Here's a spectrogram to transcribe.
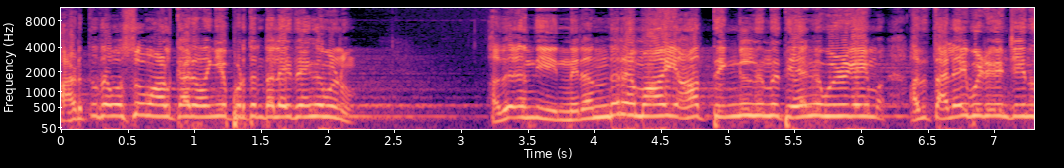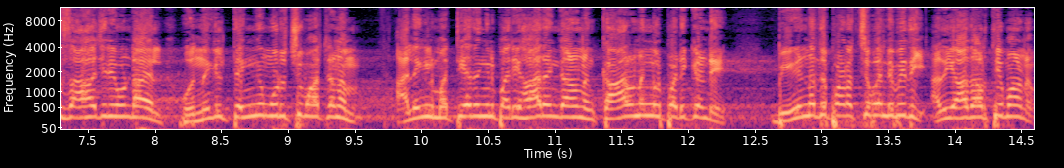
അടുത്ത ദിവസവും ആൾക്കാർ ഇറങ്ങിയപ്പോഴത്തേന് തലയിൽ തേങ്ങ വീണു. അത്? നിരന്തരമായി ആ തെങ്ങിൽ നിന്ന് തേങ്ങ വീഴുകയും അത് തലയിൽ വീഴുകയും ചെയ്യുന്ന സാഹചര്യം ഉണ്ടായാൽ ഒന്നുകിൽ തെങ്ങ് മുറിച്ചു മാറ്റണം അല്ലെങ്കിൽ മറ്റേതെങ്കിലും പരിഹാരം കാണണം കാരണങ്ങൾ പഠിക്കണ്ടേ. വീണത് പടച്ചവന്റെ വിധി അത് യാഥാർത്ഥ്യമാണ്.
